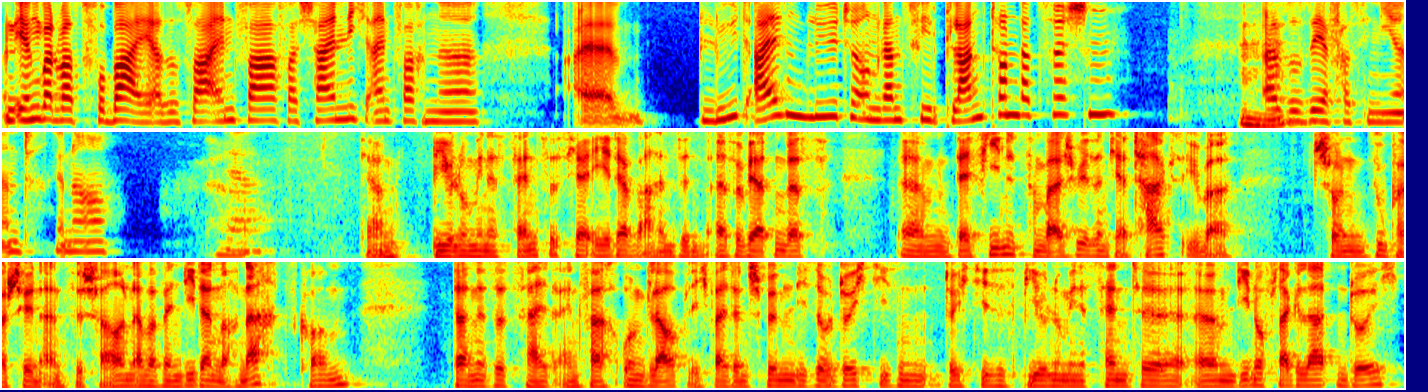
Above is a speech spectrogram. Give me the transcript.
Und irgendwann war es vorbei. Also es war einfach, wahrscheinlich einfach eine äh, Blüt, Algenblüte und ganz viel Plankton dazwischen. Mhm. Also sehr faszinierend, genau. Ja. ja. ja. und Biolumineszenz ist ja eh der Wahnsinn. Also wir hatten das, ähm, Delfine zum Beispiel sind ja tagsüber schon super schön anzuschauen, aber wenn die dann noch nachts kommen, dann ist es halt einfach unglaublich, weil dann schwimmen die so durch diesen, durch dieses biolumineszente ähm, Dinoflagellaten durch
